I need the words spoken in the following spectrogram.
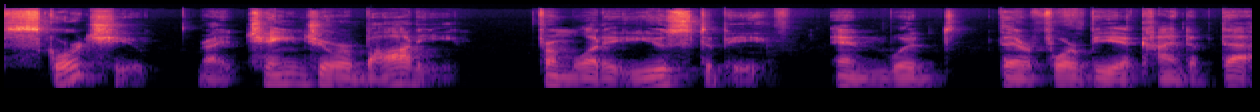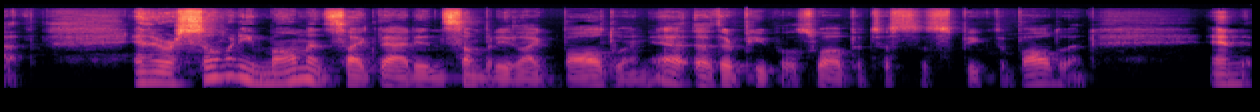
scorch you right? Change your body from what it used to be and would therefore be a kind of death. And there are so many moments like that in somebody like baldwin yeah, other people as well but just to speak to baldwin and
